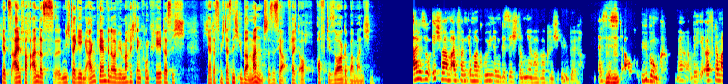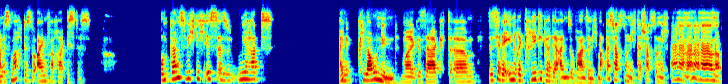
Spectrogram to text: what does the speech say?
jetzt einfach an, dass äh, nicht dagegen ankämpfen, aber wie mache ich denn konkret, dass ich, ja, dass mich das nicht übermannt? Das ist ja vielleicht auch oft die Sorge bei manchen. Also ich war am Anfang immer grün im Gesicht und mir war wirklich übel. Es mhm. ist auch Übung. Ja, je öfter man es macht, desto einfacher ist es. Und ganz wichtig ist, also mir hat eine Clownin mal gesagt, ähm, das ist ja der innere Kritiker, der einen so wahnsinnig macht. Das schaffst du nicht, das schaffst du nicht. Na, na, na, na, na.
